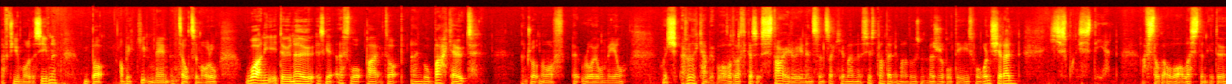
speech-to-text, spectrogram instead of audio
a few more this evening, but I'll be keeping them until tomorrow. What I need to do now is get this lot packed up and go back out and drop them off at Royal Mail, which I really can't be bothered with because it's started raining since I came in. It's just turned into one of those miserable days where once you're in, you just want to stay in. I've still got a lot of listing to do,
